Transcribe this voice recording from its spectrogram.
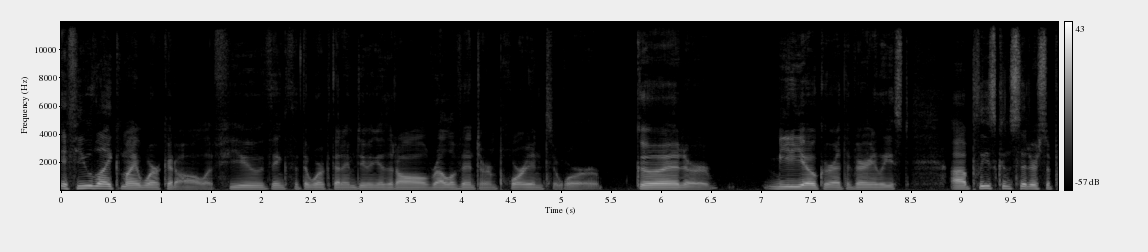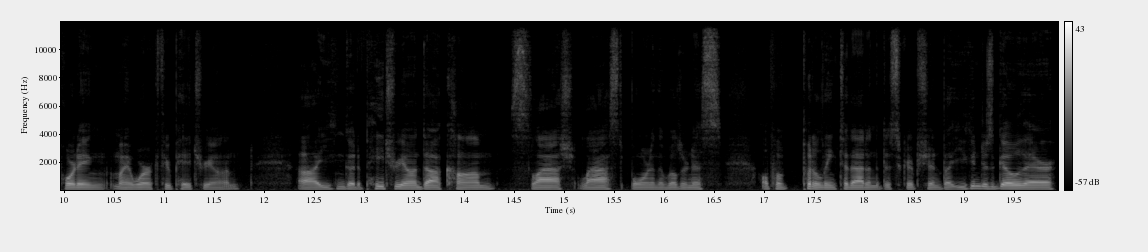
If you like my work at all, if you think that the work that I'm doing is at all relevant or important or good or mediocre at the very least, uh, please consider supporting my work through Patreon. Uh, you can go to patreon.com slash lastborn in the wilderness. I'll put a link to that in the description, but you can just go there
